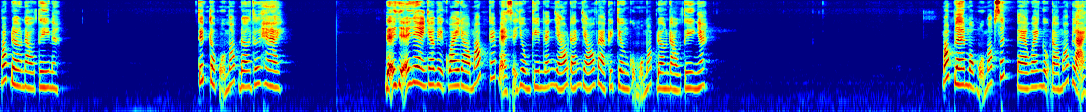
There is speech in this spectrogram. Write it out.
Móc đơn đầu tiên nè tiếp tục mũi móc đơn thứ hai. Để dễ dàng cho việc quay đầu móc, các bạn sẽ dùng kim đánh dấu đánh dấu vào cái chân của mũi móc đơn đầu tiên nhé. Móc lên một mũi móc xích và quay ngược đầu móc lại.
